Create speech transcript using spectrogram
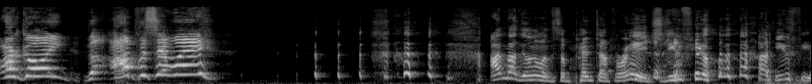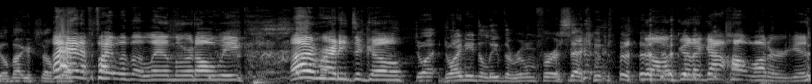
are going the opposite way? I'm not the only one with some pent up rage. Do you feel? how do you feel about yourself? I had a fight with a landlord all week. I'm ready to go. do I do I need to leave the room for a second? No, I'm good. I got hot water again.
